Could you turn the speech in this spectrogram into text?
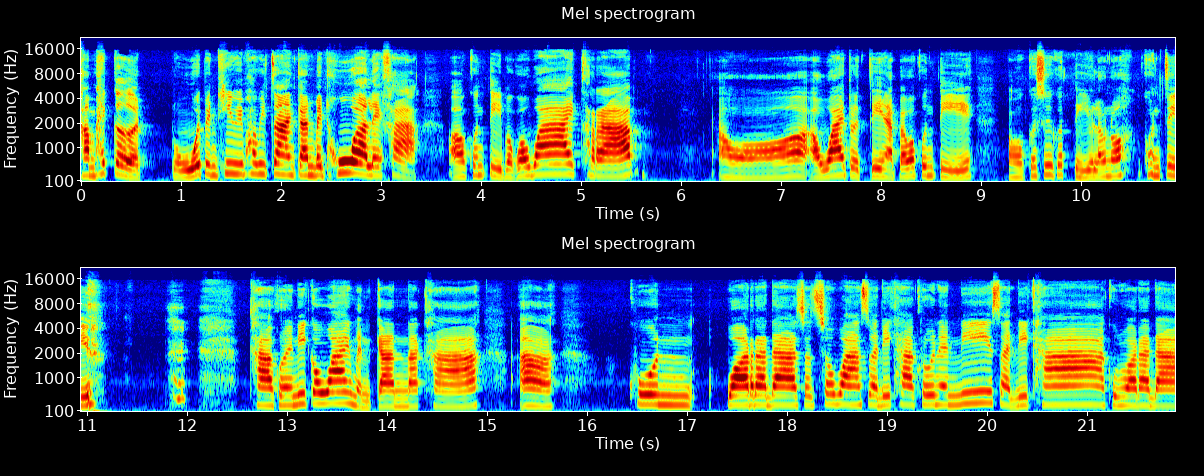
ทำให้เกิดโอ้ยเป็นที่วิพากษ์วิจารณ์กันไปทั่วเลยค่ะอ๋อคุณตีบอกว่าไหว้ครับ อ๋อ เอาไหว้ตรุษจีนอะแปลว่าคุณตี อ๋อ ก็ชื่อก็ตีอยู่แล้วเนาะ คนจีน ค่ะคุณแอนนี่ก็ไหว้เหมือนกันนะคะอ่าคุณวรดาชัชวานสวัสดีค่ะ ครูแนนนี่ สวัสดีค่ะ คุณวรดา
